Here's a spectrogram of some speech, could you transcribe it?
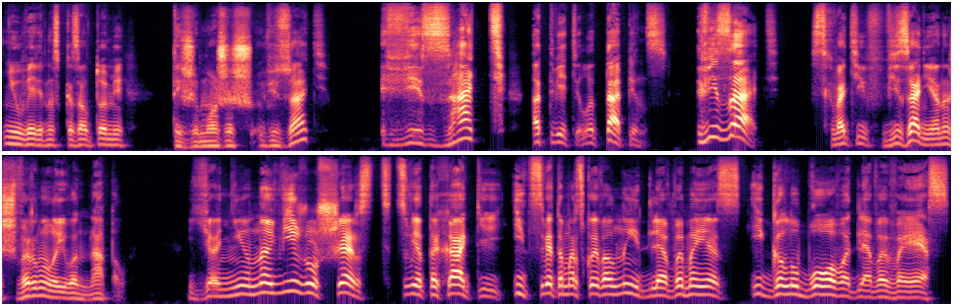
неуверенно сказал Томми, ты же можешь вязать? Вязать? ответила Таппинс. Вязать! Схватив вязание, она швырнула его на пол. Я ненавижу шерсть цвета хаки и цвета морской волны для ВМС и голубого для ВВС.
